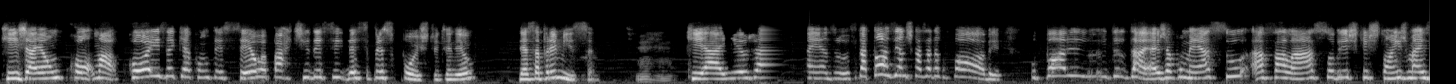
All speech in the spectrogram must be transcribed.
que já é um, uma coisa que aconteceu a partir desse, desse pressuposto, entendeu? Dessa premissa. Uhum. Que aí eu já entro, 14 anos casada com o pobre, o pobre, tá, aí já começo a falar sobre as questões mais,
